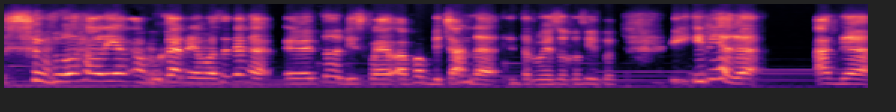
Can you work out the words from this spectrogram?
sebuah hal yang ah, bukan ya maksudnya enggak eh, itu disclaimer apa bercanda intermezzo ke situ. Ini agak agak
